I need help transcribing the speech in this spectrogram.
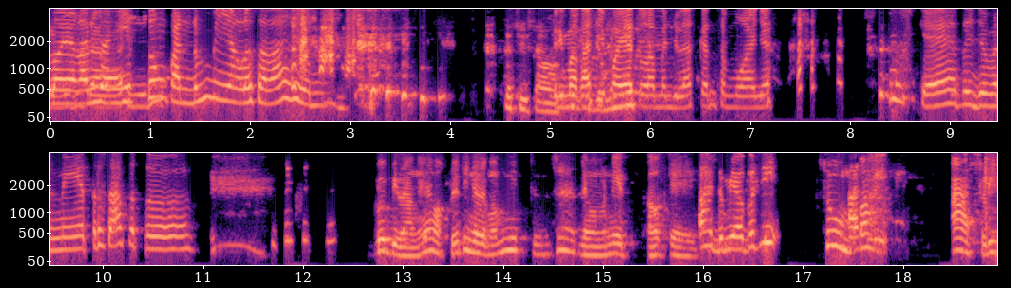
Lo yang gak bisa ngitung pandemi yang lo salahin. Terima kasih Faya menit. telah menjelaskan semuanya. Oke, tujuh menit. Terus apa tuh? Gue bilangnya waktunya tinggal 5 menit tuh. 5 menit. Oke. Ah, demi apa sih? Sumpah. Asli. Asli.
